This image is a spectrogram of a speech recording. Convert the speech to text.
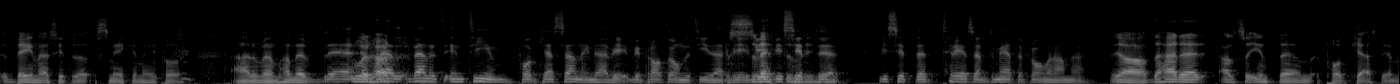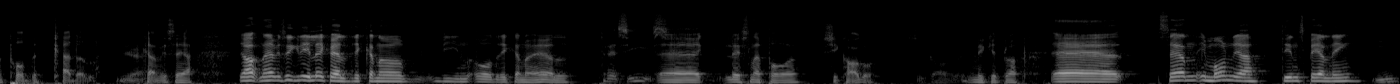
Bein här sitter och smeker mig på armen. Han är, Det är en väl, väldigt intim podcastsändning där vi, vi pratade om det tidigare. Vi, vi, vi, sitter, vi sitter tre centimeter från varandra. Ja, det här är alltså inte en podcast, det är en poddcuddle. Ja. Kan vi säga. Ja, nej vi ska grilla ikväll, dricka något vin och dricka något öl. Precis. Eh, lyssna på Chicago. Chicago. Mycket bra. Eh, sen imorgon ja, din spelning. Mm.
